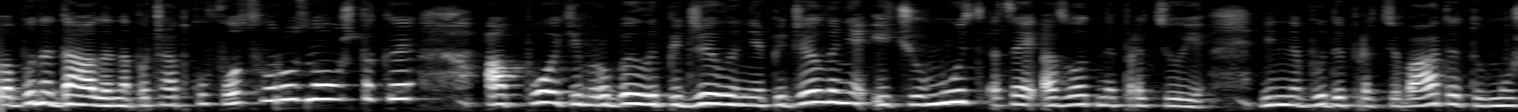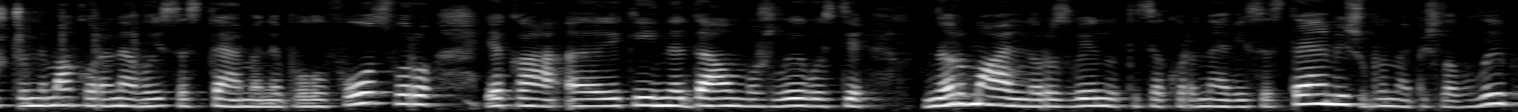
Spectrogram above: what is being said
або не дали на початку фосфору знову ж таки, а потім робили підживлення, підживлення, і чомусь цей азот не працює. Він не буде працювати, тому що нема кореневої системи, не було фосфору, яка, е, який не дав можливості нормально розвинутися кореневій системі, щоб вона пішла вглиб,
